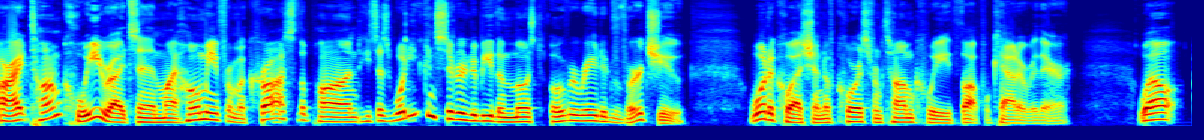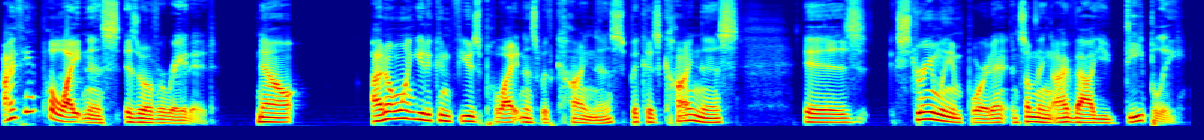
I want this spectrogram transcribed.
All right, Tom Quee writes in, my homie from across the pond. He says, What do you consider to be the most overrated virtue? What a question, of course, from Tom Quee, thoughtful cat over there. Well, I think politeness is overrated. Now, I don't want you to confuse politeness with kindness because kindness is extremely important and something I value deeply.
